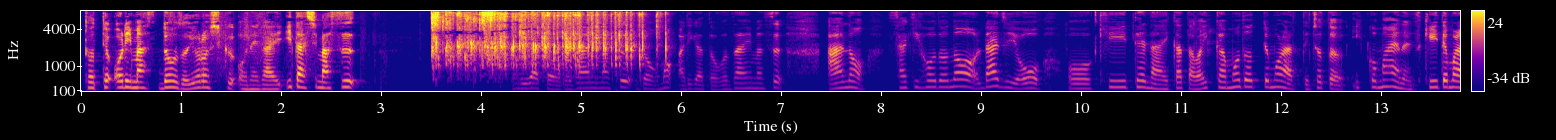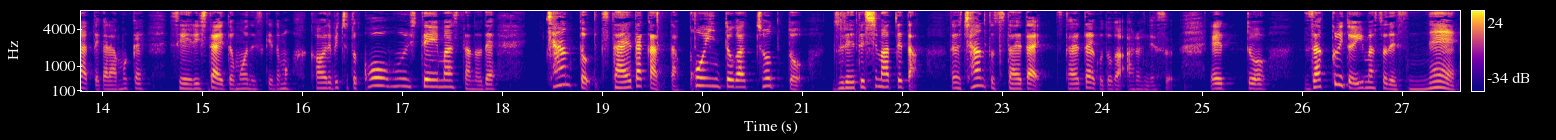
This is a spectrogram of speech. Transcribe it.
撮っております。どうぞよろしくお願いいたします。ありがとうございます。どうもありがとうございます。あの、先ほどのラジオを聞いてない方は一回戻ってもらって、ちょっと一個前のやつ聞いてもらってからもう一回整理したいと思うんですけども、顔デビちょっと興奮していましたので、ちゃんと伝えたかったポイントがちょっとずれてしまってた。だからちゃんと伝えたい、伝えたいことがあるんです。えっと、ざっくりと言いますとですね、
